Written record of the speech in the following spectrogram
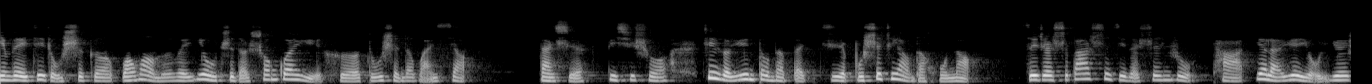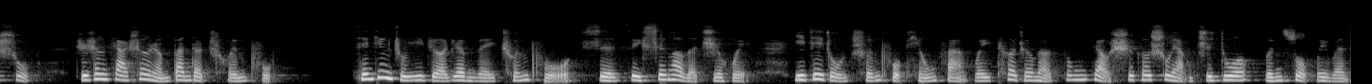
因为这种诗歌往往沦为幼稚的双关语和毒神的玩笑。但是必须说，这个运动的本质不是这样的胡闹。随着十八世纪的深入，它越来越有约束，只剩下圣人般的淳朴。前进主义者认为，淳朴是最深奥的智慧。以这种淳朴平凡为特征的宗教诗歌数量之多，闻所未闻。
